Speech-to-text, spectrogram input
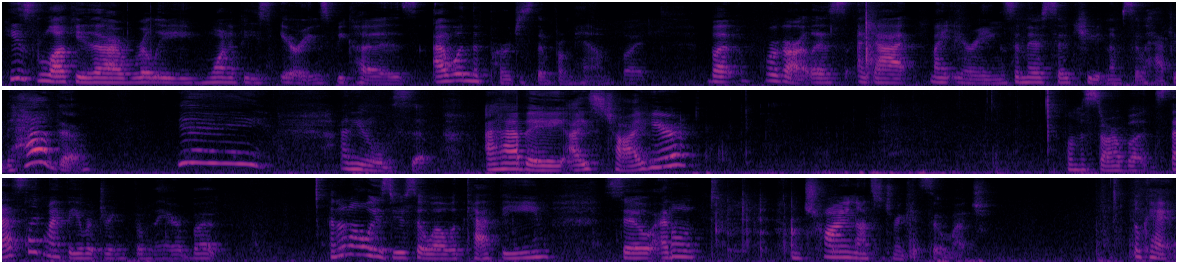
he's lucky that I really wanted these earrings because I wouldn't have purchased them from him. But but regardless, I got my earrings and they're so cute and I'm so happy to have them. Yay! I need a little sip. I have a iced chai here from Starbucks. That's like my favorite drink from there, but I don't always do so well with caffeine. So I don't, I'm trying not to drink it so much. Okay,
